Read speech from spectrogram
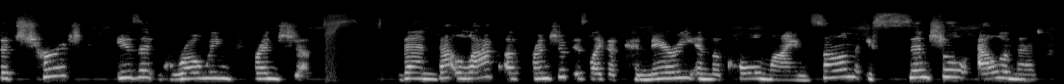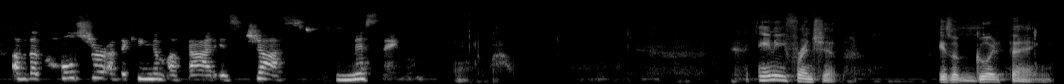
the church isn't growing friendships, then that lack of friendship is like a canary in the coal mine. Some essential element of the culture of the kingdom of God is just missing. Wow. Any friendship is a good thing,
